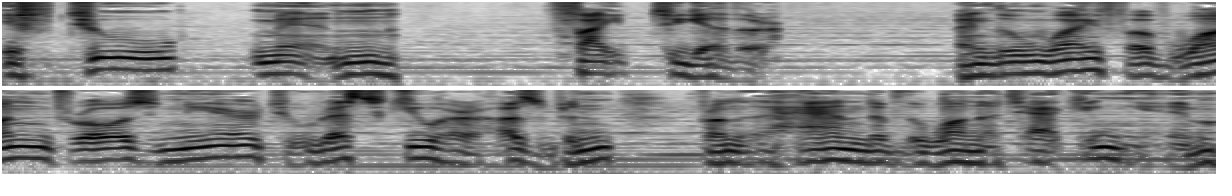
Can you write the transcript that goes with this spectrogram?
If two men fight together, and the wife of one draws near to rescue her husband from the hand of the one attacking him,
